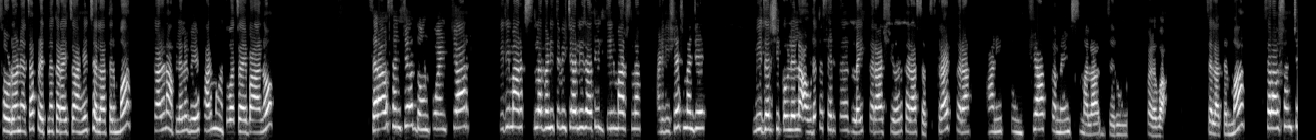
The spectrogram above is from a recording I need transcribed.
सोडवण्याचा प्रयत्न करायचा आहे. चला तर मग कारण आपल्याला वेळ फार महत्त्वाचा आहे बाळानो. सराव संच दोन पॉईंट चार. किती मार्क्सला गणित विचारली जातील? तीन मार्क्सला आणि विशेष म्हणजे मी जर शिकवलेलं आवडत असेल तर लाईक करा शेअर करा सबस्क्राईब करा आणि तुमच्या कमेंट्स मला जरूर कळवा. चला तर मग सराव संच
